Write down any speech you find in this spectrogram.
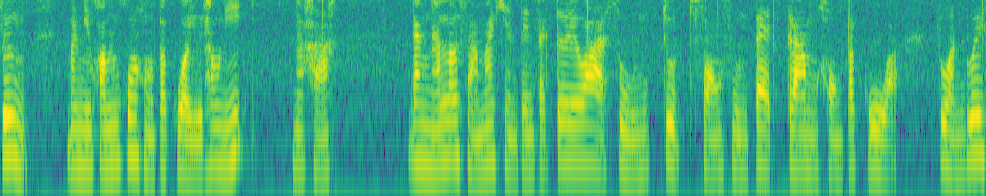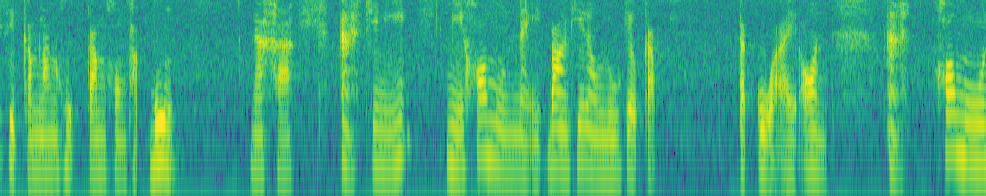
ซึ่งมันมีความเข้มข้นของตะกั่วอยู่เท่านี้ นะคะ ดังนั้นเราสามารถเขียนเป็นแฟกเตอร์ได้ว่า 0.208 กรัมของตะกั่วส่วนด้วย 10กำลัง 6 กรัมของผักบุ้งนะคะอะทีนี้มีข้อมูลไหนบ้างที่เรารู้เกี่ยวกับตะกั่วไอออนอะข้อมูล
